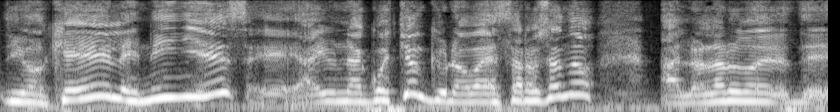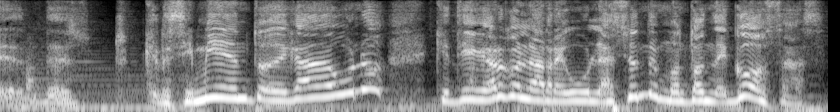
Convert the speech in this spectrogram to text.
Digo que las niñes, eh, hay una cuestión que uno va desarrollando a lo largo de- de- del crecimiento de cada uno que tiene que ver con la regulación de un montón de cosas.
